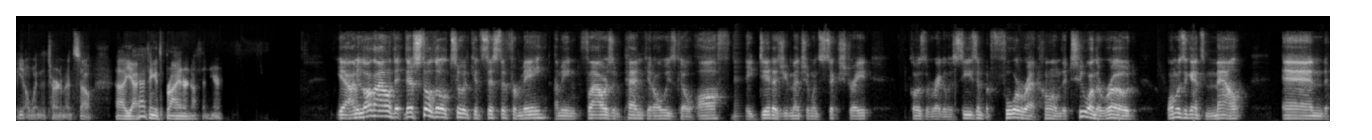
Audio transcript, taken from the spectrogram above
you know win the tournament. So uh, yeah, I think it's Bryant or nothing here. Yeah, I mean Long Island, they're still a little too inconsistent for me. I mean Flowers and Penn can always go off. They did, as you mentioned, win six straight, close the regular season, but four were at home. The two on the road, one was against Mount, and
